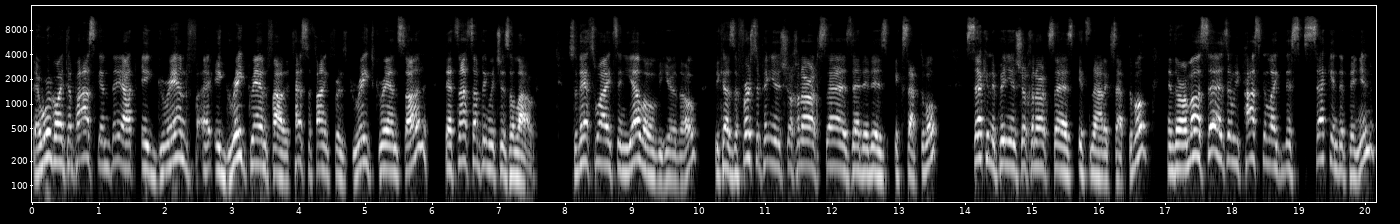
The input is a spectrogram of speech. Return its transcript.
That we're going to paskin that a grand, a great grandfather testifying for his great grandson, that's not something which is allowed. So that's why it's in yellow over here, though, because the first opinion of Shulchan Aruch says that it is acceptable. Second opinion, Shulchan Aruch says it's not acceptable, and the Rama says that we pass like this second opinion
